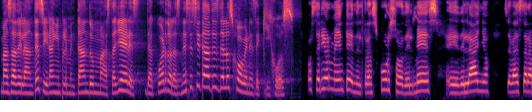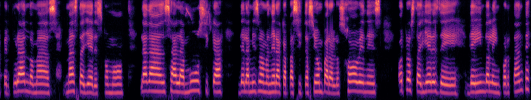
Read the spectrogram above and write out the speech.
Más adelante se irán implementando más talleres, de acuerdo a las necesidades de los jóvenes de Quijos. Posteriormente, en el transcurso del mes, eh, del año, se va a estar aperturando más, más talleres como la danza, la música, de la misma manera capacitación para los jóvenes, otros talleres de, de, índole importante,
